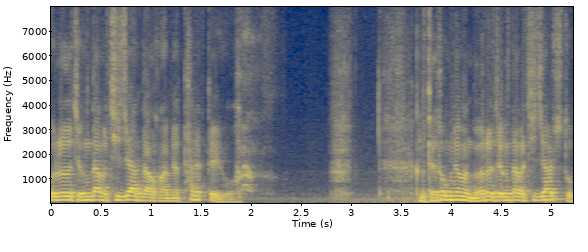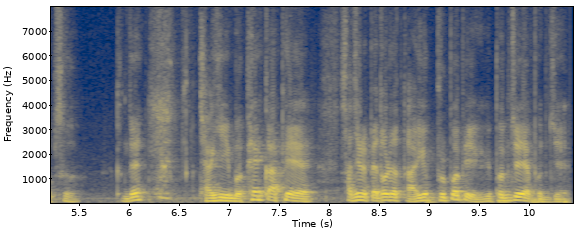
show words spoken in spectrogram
어느 정당을 지지한다고 하면 탄핵돼요. 그럼 대통령은 어느 정당을 지지할 수도 없어. 근데 자기 뭐 팬카페에 사진을 빼돌렸다. 이게 불법이에요. 범죄야, 범죄.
